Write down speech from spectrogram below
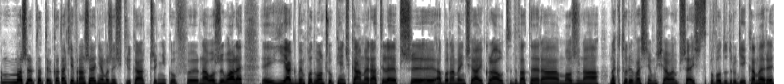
A może to tylko takie wrażenie, może się kilka czynników y, nałożyło, ale y, jakbym podłączył pięć kamer, a tyle przy abonamencie iCloud 2 tera można, na który właśnie musiałem przejść z powodu drugiej kamery,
